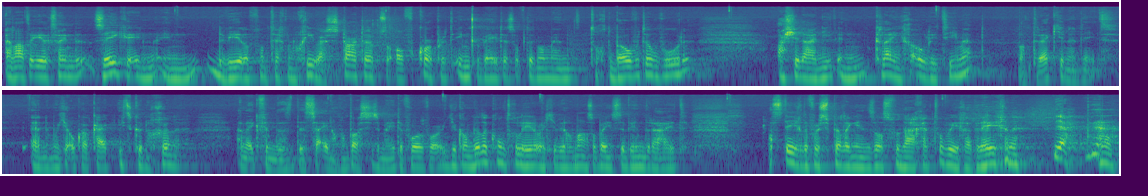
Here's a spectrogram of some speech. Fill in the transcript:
En laten we eerlijk zijn, zeker in, in de wereld van technologie, waar start-ups of corporate incubators op dit moment toch de boventoon voeren. Als je daar niet een klein geolied team hebt, dan trek je het niet. En dan moet je ook elkaar iets kunnen gunnen. En ik vind dat, dat zijn een fantastische metafoor voor. Je kan willen controleren wat je wil, maar als opeens de wind draait. Als tegen de voorspellingen in, zoals vandaag het toch weer gaat regenen. Ja. ja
